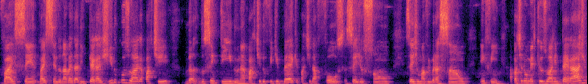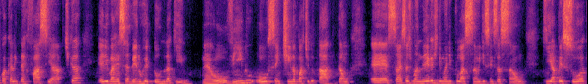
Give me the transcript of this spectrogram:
vai, ser, vai sendo, na verdade, interagido com o usuário a partir da, do sentido, né? a partir do feedback, a partir da força, seja o som, seja uma vibração, enfim, a partir do momento que o usuário interage com aquela interface áptica, ele vai recebendo o retorno daquilo né? ou ouvindo ou sentindo a partir do tato. Então, é, são essas maneiras de manipulação e de sensação que a pessoa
